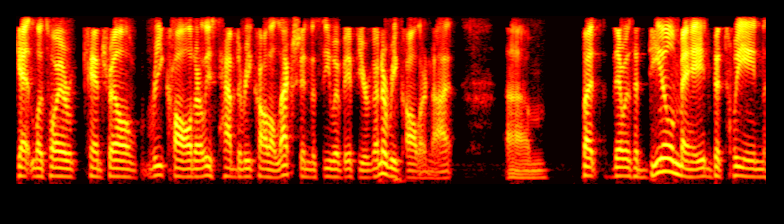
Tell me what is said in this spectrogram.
get Latoya Cantrell recalled, or at least have the recall election to see if, if you're going to recall or not. Um, but there was a deal made between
